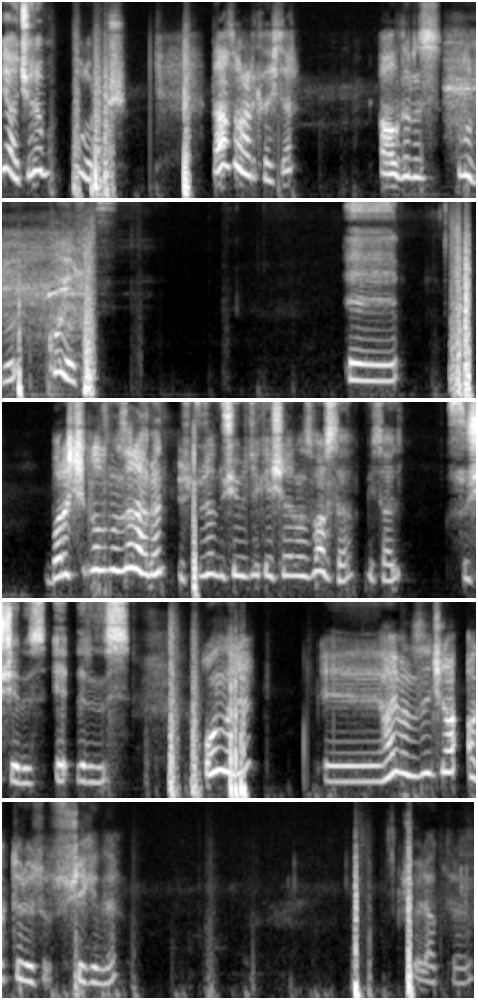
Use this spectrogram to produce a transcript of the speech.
bir açığını bu- bulunmuş. Daha sonra arkadaşlar aldığınız buludu koyuyorsunuz. Ee, barışçıl olmanıza rağmen üstünüzden düşebilecek eşyalarınız varsa misal su şişeniz, etleriniz onları ee, hayvanınızın içine aktarıyorsunuz şu şekilde. Şöyle aktaralım.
